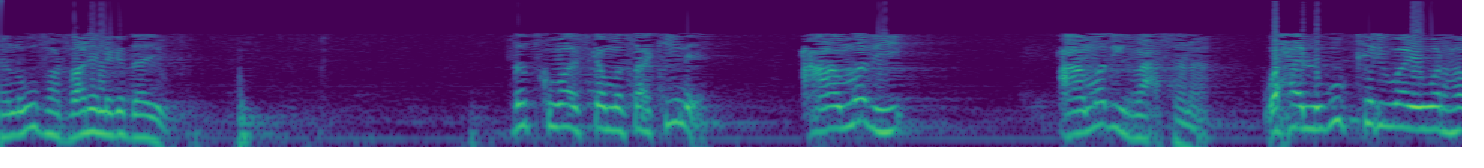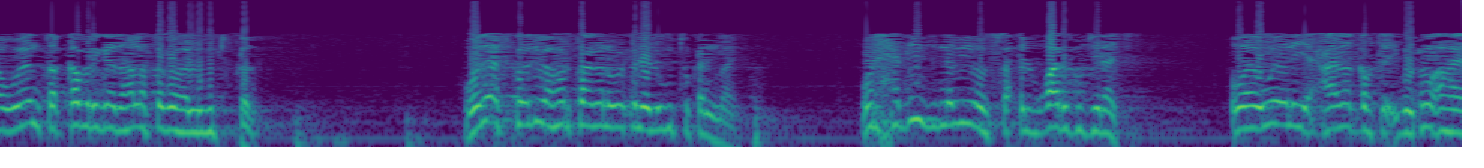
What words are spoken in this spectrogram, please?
hanagu faarfaanay naga daayo dadku waa iska masaakiine. Caamadii caamadii raacsanaa. Waxaa lagu keri waayey war haweenta qabrigeeda hala tago ha lagu tukado. Wadaadkoodii baa hortaagana wuxuu le lagu tukan maayo. War xadiis nebiyo saxiixulbukhaari ku jiraa jir oo haweenay caado qabtay muxuu ahaay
